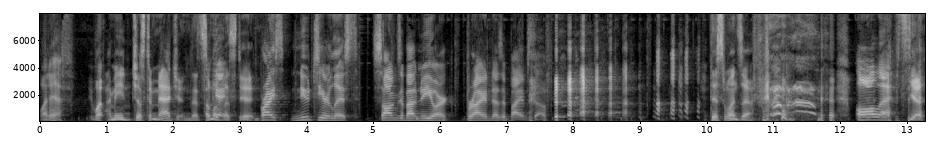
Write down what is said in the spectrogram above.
what if? What? I mean, just imagine that some Okay. of us did. Bryce, new tier list. Songs about New York. Brian does it by himself. This one's F. All F's. yes.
